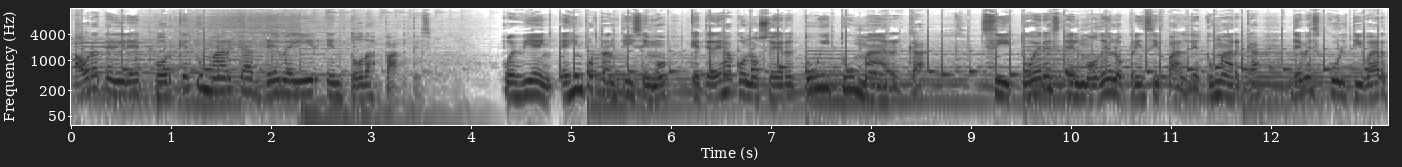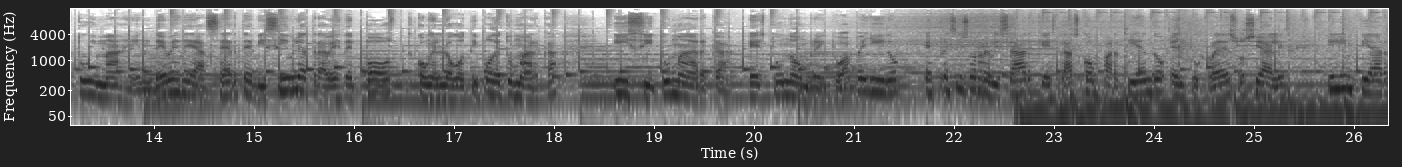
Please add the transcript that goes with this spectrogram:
Ahora te diré por qué tu marca debe ir en todas partes. Pues bien, es importantísimo que te deja conocer tú y tu marca. Si tú eres el modelo principal de tu marca, debes cultivar tu imagen, debes de hacerte visible a través de posts con el logotipo de tu marca y si tu marca es tu nombre y tu apellido, es preciso revisar que estás compartiendo en tus redes sociales y limpiar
